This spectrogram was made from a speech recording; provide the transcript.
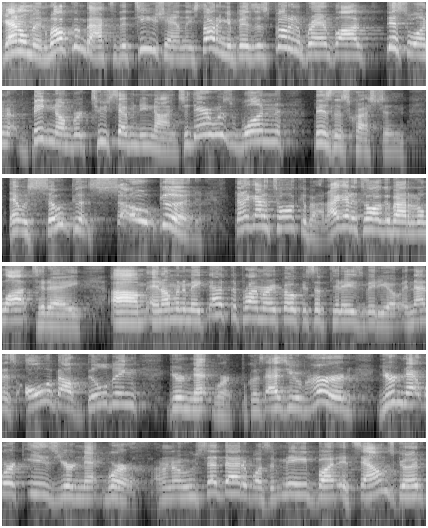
Gentlemen, welcome back to the Tiege Hanley Starting a Business, Building a Brand vlog. This one, big number 279. So there was one business question that was so good, so good that I got to talk about. I got to talk about it a lot today, um, and I'm going to make that the primary focus of today's video, and that is all about building your network. Because as you have heard, your network is your net worth. I don't know who said that, it wasn't me, but it sounds good,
